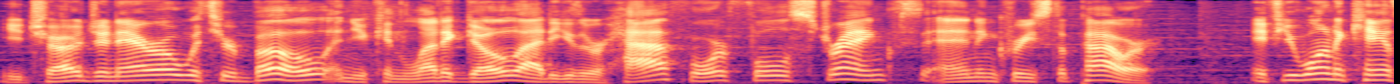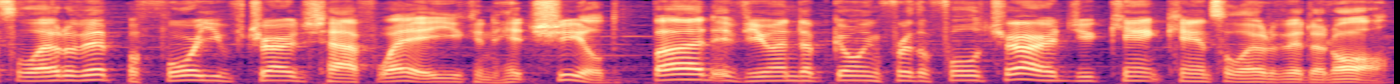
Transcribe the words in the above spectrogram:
You charge an arrow with your bow and you can let it go at either half or full strength and increase the power. If you want to cancel out of it before you've charged halfway, you can hit shield, but if you end up going for the full charge, you can't cancel out of it at all.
